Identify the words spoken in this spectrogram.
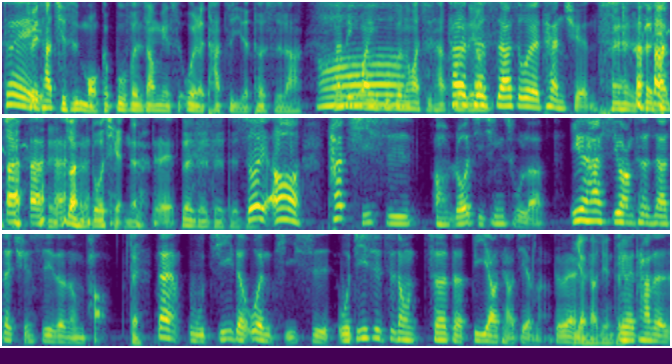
对，所以它其实某个部分上面是为了他自己的特斯拉，那另外一个部分的话，其实他他的特斯拉是为了探权，赚很多钱的。对。对对对对，所以哦，他其实哦逻辑清楚了，因为他希望特斯拉在全世界都能跑。对，但五 G 的问题是，五 G 是自动车的必要条件嘛，对不对？必要条件，对，因为它的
